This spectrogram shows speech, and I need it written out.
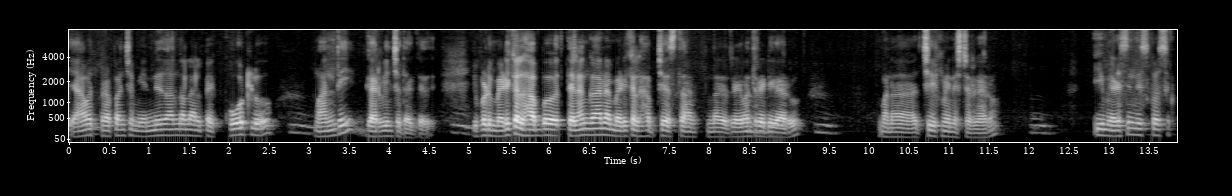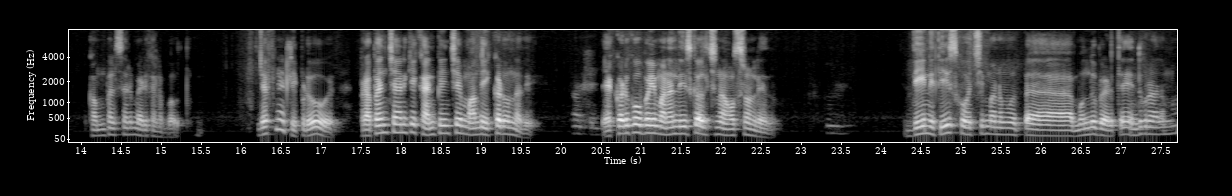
యావత్ ప్రపంచం ఎనిమిది వందల నలభై కోట్లు మంది గర్వించదగ్గది. ఇప్పుడు medical hub Telangana medical hub చేస్తా అంటున్నారు రేవంత్ రెడ్డి గారు మన చీఫ్ మినిస్టర్ గారు. ఈ మెడిసిన్ తీసుకొస్తే కంపల్సరీ మెడికల్ హబ్ అవుతుంది. డెఫినెట్లీ ఇప్పుడు ప్రపంచానికి కనిపించే మందు ఇక్కడ ఉన్నది. ఎక్కడికో పోయి మనం తీసుకోవాల్సిన అవసరం లేదు. దీన్ని తీసుకొచ్చి మనము ముందు పెడితే ఎందుకు రాదమ్మా?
